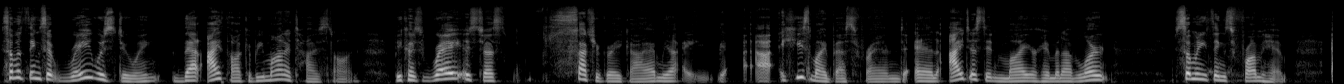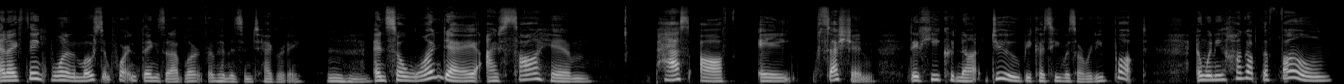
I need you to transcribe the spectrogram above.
some of the things that Ray was doing that I thought could be monetized on. Because Ray is just such a great guy. I mean, I, I, he's my best friend, and I just admire him, and I've learned so many things from him. And I think one of the most important things that I've learned from him is integrity. Mm-hmm. And so one day I saw him pass off a session that he could not do because he was already booked. And when he hung up the phone,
